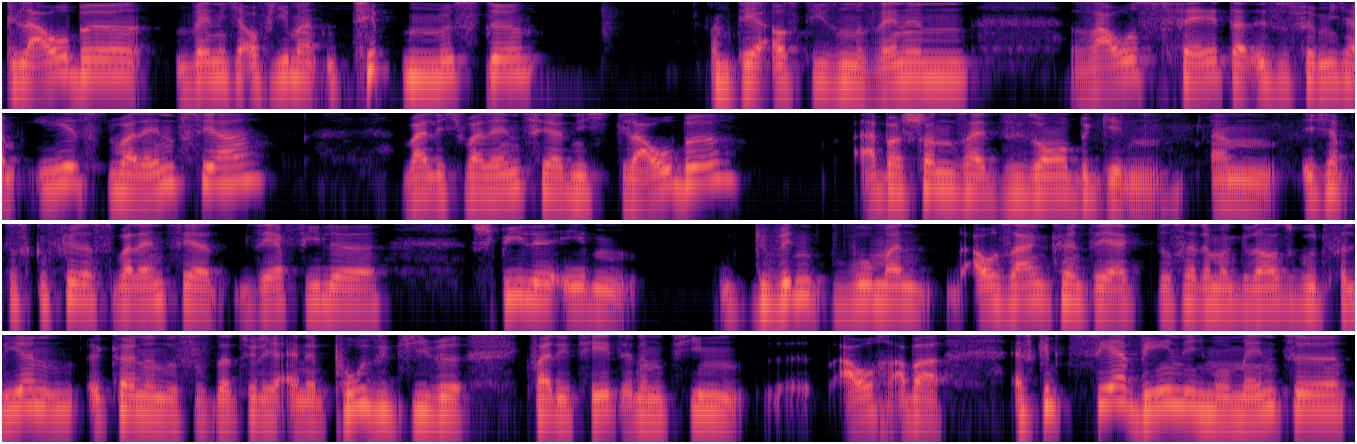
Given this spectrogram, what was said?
glaube, wenn ich auf jemanden tippen müsste und der aus diesem Rennen rausfällt, dann ist es für mich am ehesten Valencia, weil ich Valencia nicht glaube, aber schon seit Saisonbeginn. Ähm, ich habe das Gefühl, dass Valencia sehr viele Spiele eben gewinnt, wo man auch sagen könnte, ja, das hätte man genauso gut verlieren können. Das ist natürlich eine positive Qualität in einem Team äh, auch, aber es gibt sehr wenig Momente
